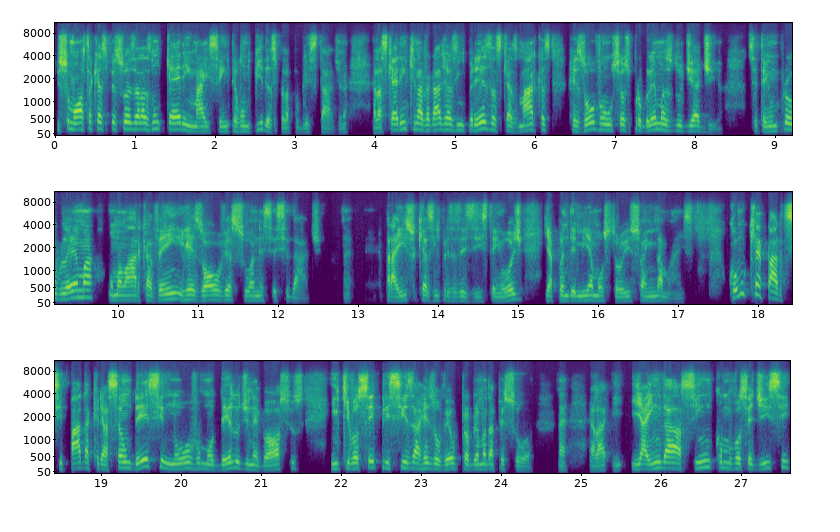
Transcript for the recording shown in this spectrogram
Isso mostra que as pessoas elas não querem mais ser interrompidas pela publicidade, né? Elas querem que, na verdade, as empresas, que as marcas resolvam os seus problemas do dia a dia. Você tem um problema, uma marca vem e resolve a sua necessidade para isso que as empresas existem hoje e a pandemia mostrou isso ainda mais. Como que é participar da criação desse novo modelo de negócios em que você precisa resolver o problema da pessoa? Né? Ela, e, e ainda assim, como você disse,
